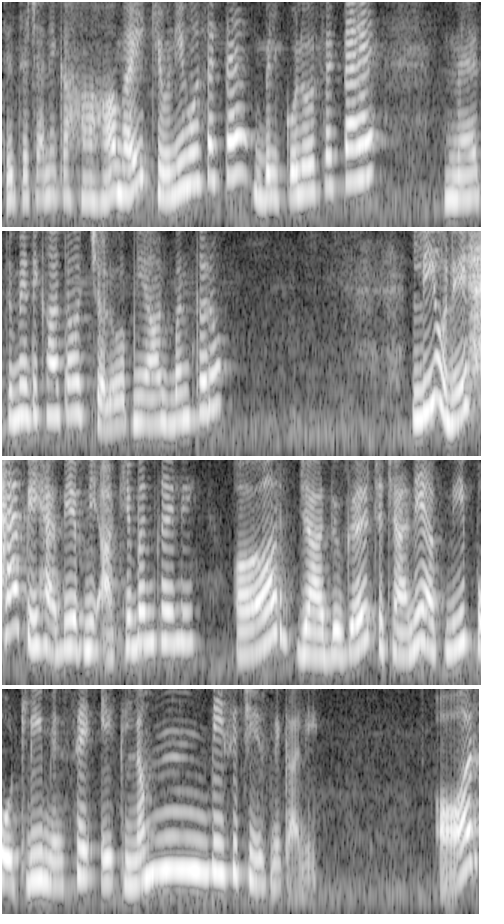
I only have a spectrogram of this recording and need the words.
चचा ने कहा हाँ हाँ भाई, क्यों नहीं हो सकता है? बिल्कुल हो सकता है। मैं तुम्हें दिखाता हूँ, चलो अपनी आँख बंद करो। लियो ने हैप्पी हैप्पी अपनी आँखें बंद कर ली और जादूगर चचा ने अपनी पोटली में से एक लंबी सी चीज़ निकाली और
